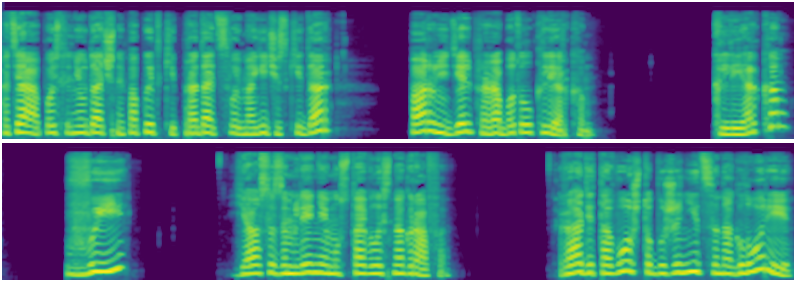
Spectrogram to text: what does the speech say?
хотя после неудачной попытки продать свой магический дар пару недель проработал клерком. «Клерком? Вы?» Я с изумлением уставилась на графа. «Ради того, чтобы жениться на Глории?»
